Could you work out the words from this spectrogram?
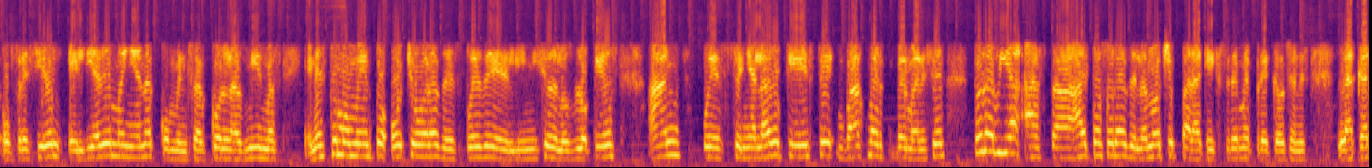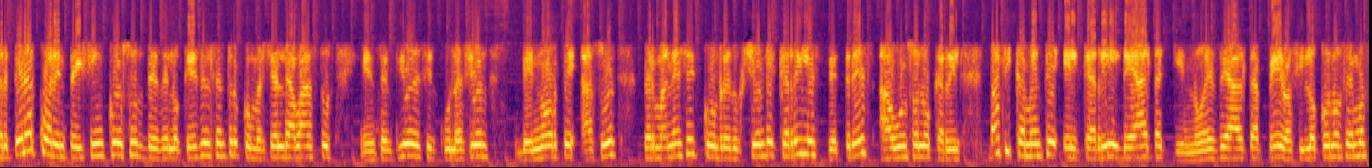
ofrecieron el día de mañana comenzar con las mismas. En este momento, ocho horas después del inicio de los bloqueos, han pues señalado que este va a permanecer todavía hasta altas horas de la noche para que extreme precauciones. La carretera 45 Sur, desde lo que es el centro comercial de Abastos, en sentido de circulación de norte a sur, permanece con reducción de carriles de tres a un solo carril. Básicamente el carril de alta, que no es de alta, pero así lo conocemos,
